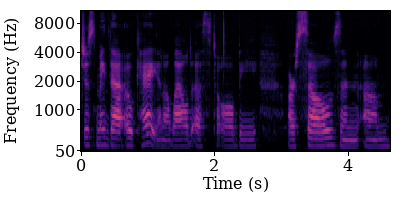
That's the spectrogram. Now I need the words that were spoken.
just made that okay and allowed us to all be ourselves. And um,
